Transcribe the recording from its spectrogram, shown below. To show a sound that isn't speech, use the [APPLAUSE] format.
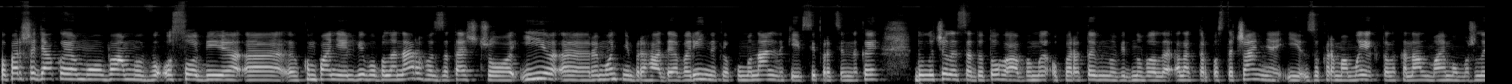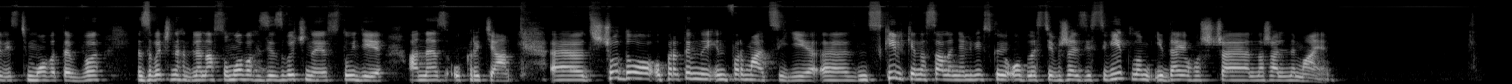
По перше, дякуємо вам в особі е, компанії Львівобленерго за те, що і е, ремонтні бригади, аварійники, комунальники і всі працівники долучилися до того, аби ми оперативно відновили електропостачання. І, зокрема, ми, як телеканал, маємо можливість мовити в звичних для нас умовах зі звичної студії, а не з укриття. Е, щодо оперативної інформації, скільки населення Львівської області вже зі світлом і де його ще на жаль немає.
